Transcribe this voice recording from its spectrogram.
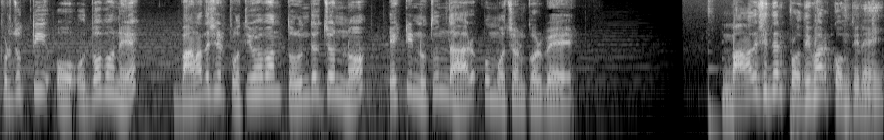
প্রযুক্তি ও উদ্ভাবনে বাংলাদেশের প্রতিভাবান তরুণদের জন্য একটি নতুন দ্বার উন্মোচন করবে। বাংলাদেশিদের প্রতিভার কমতি নেই।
